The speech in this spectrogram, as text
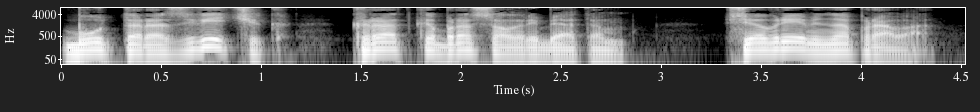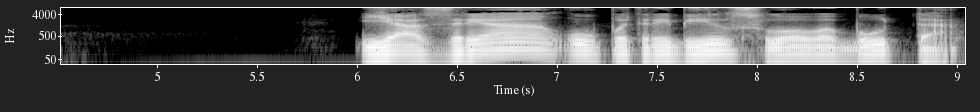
Будто разведчик кратко бросал ребятам: все время направо. Я зря употребил слово будто.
